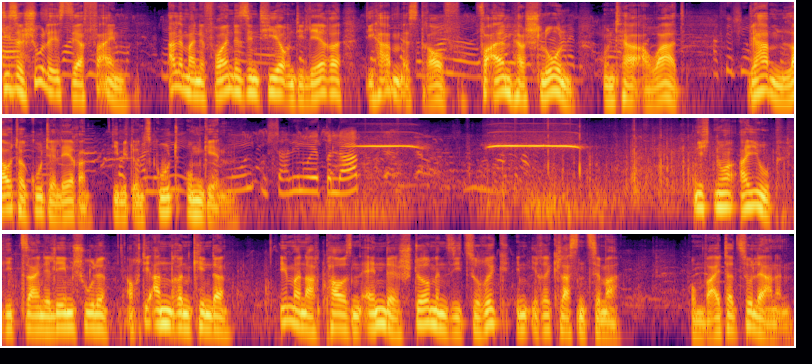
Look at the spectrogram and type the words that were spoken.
Diese Schule ist sehr fein. Alle meine Freunde sind hier und die Lehrer, die haben es drauf. Vor allem Herr Schlohn und Herr Awad. Wir haben lauter gute Lehrer, die mit uns gut umgehen. Nicht nur Ayub liebt seine Lehmschule, auch die anderen Kinder. Immer nach Pausenende stürmen sie zurück in ihre Klassenzimmer, um weiter zu lernen.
